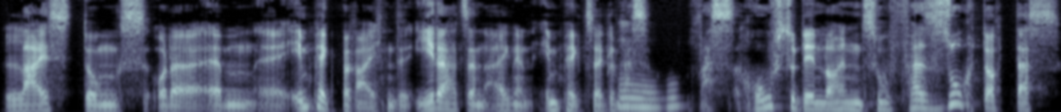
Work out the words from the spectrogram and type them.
Leistungs- oder ähm, äh, Impact-Bereichen? Jeder hat seinen eigenen Impact-Cycle. Was, mhm. was rufst du den Leuten zu? Versucht doch das,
